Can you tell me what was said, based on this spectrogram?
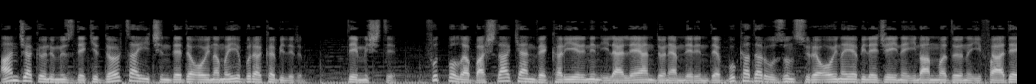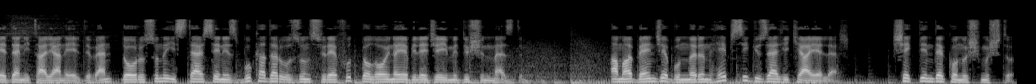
Ancak önümüzdeki 4 ay içinde de oynamayı bırakabilirim. Demişti. Futbola başlarken ve kariyerinin ilerleyen dönemlerinde bu kadar uzun süre oynayabileceğine inanmadığını ifade eden İtalyan eldiven, doğrusunu isterseniz bu kadar uzun süre futbol oynayabileceğimi düşünmezdim. Ama bence bunların hepsi güzel hikayeler. Şeklinde konuşmuştu.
